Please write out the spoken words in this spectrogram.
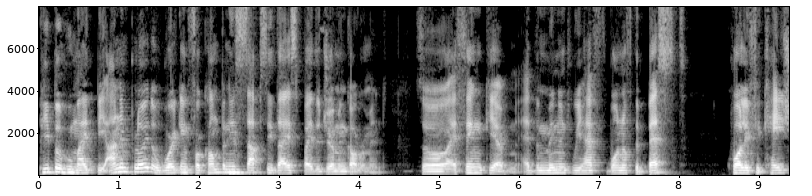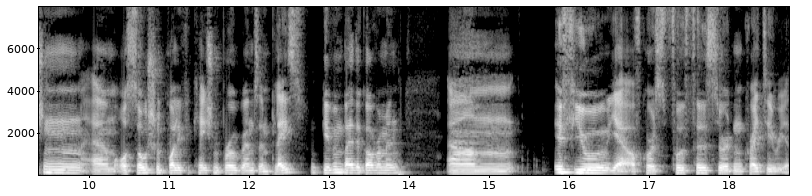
people who might be unemployed or working for companies mm-hmm. subsidized by the German government. So I think yeah at the minute we have one of the best qualification um, or social qualification programs in place given by the government. Um, if you yeah of course fulfill certain criteria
